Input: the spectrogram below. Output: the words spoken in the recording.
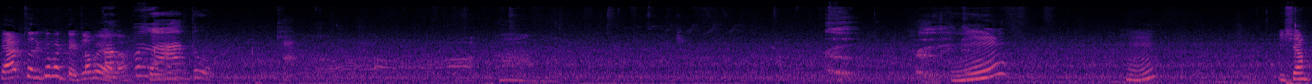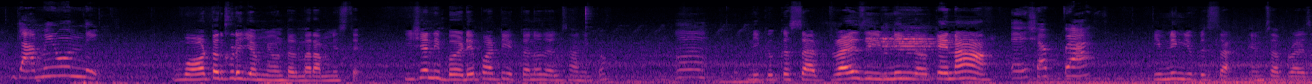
క్యాప్ సరిగ్గా పట్టు ఎట్లా పోయాలా? ఇషా జమి ఉంది. వాటర్ కూడా జమ్మి ఉంటుంది మరి అమ్మిస్తే. ఈషా నీ బర్త్డే పార్టీ ఎక్కడో తెలుసా నీకు? నీకు ఒక సర్ప్రైజ్ ఈవినింగ్ ఓకేనా ఈవినింగ్ చూపిస్తా ఏం surprise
